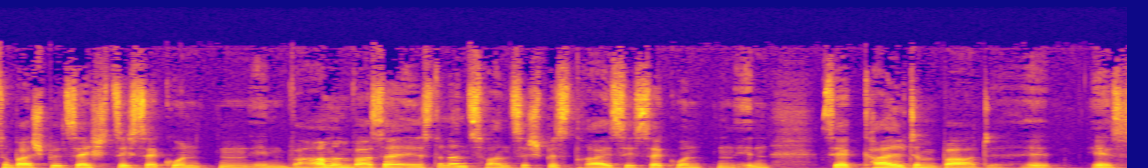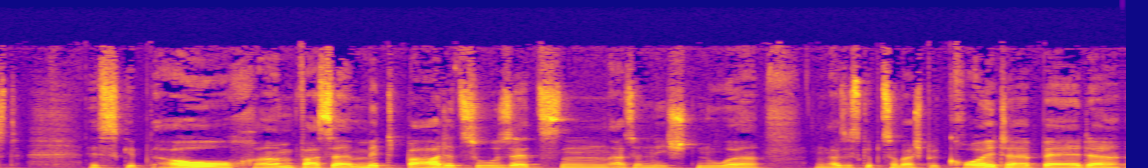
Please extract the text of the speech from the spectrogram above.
zum Beispiel 60 Sekunden in warmem Wasser ist und dann 20 bis 30 Sekunden in sehr kaltem Bad äh, ist. Es gibt auch hm, Wasser mit Badezusätzen, also nicht nur, also es gibt zum Beispiel Kräuterbäder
